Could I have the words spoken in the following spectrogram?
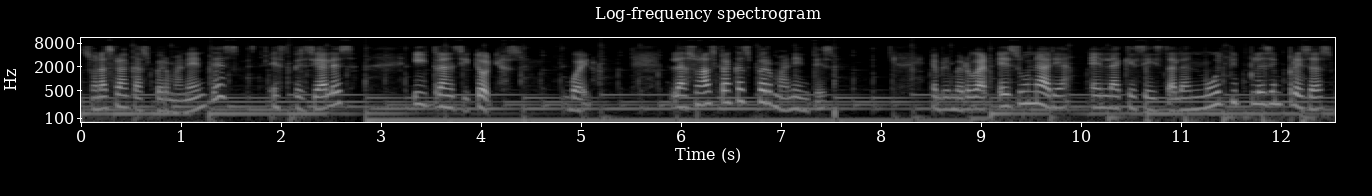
zonas francas permanentes, especiales y transitorias. Bueno, las zonas francas permanentes, en primer lugar, es un área en la que se instalan múltiples empresas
